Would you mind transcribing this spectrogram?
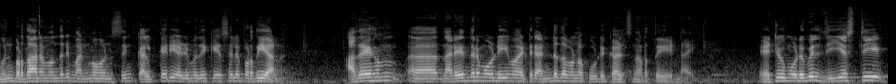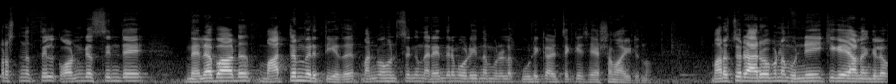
മുൻ പ്രധാനമന്ത്രി മൻമോഹൻ സിംഗ് കൽക്കരി അഴിമതി കേസിൽ പ്രതിയാണ്. അദ്ദേഹം നരേന്ദ്രമോദിയുമായിട്ട് രണ്ട് തവണ കൂടിക്കാഴ്ച നടത്തുകയുണ്ടായി. ഏറ്റവും ഒടുവിൽ ജി എസ് ടി പ്രശ്നത്തിൽ കോൺഗ്രസിന്റെ നിലപാട് മാറ്റം വരുത്തിയത് മൻമോഹൻ സിംഗ് നരേന്ദ്രമോദിയും തമ്മിലുള്ള കൂടിക്കാഴ്ചയ്ക്ക് ശേഷമായിരുന്നു. മറിച്ചൊരു ആരോപണം ഉന്നയിക്കുകയാണെങ്കിലോ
